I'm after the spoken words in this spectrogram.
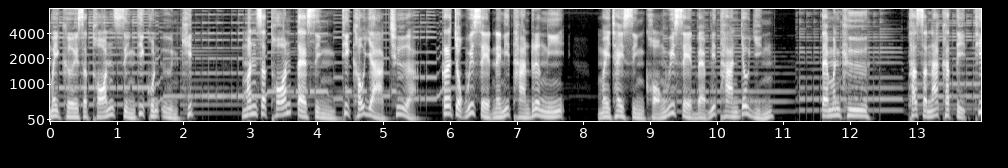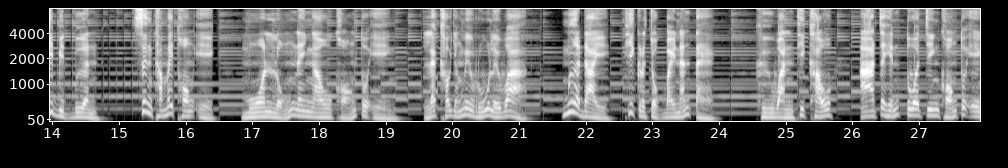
ไม่เคยสะท้อนสิ่งที่คนอื่นคิด มันสะท้อนแต่สิ่งที่เขาอยากเชื่อ กระจกวิเศษในนิทานเรื่องนี้ ไม่ใช่สิ่งของวิเศษแบบนิทานเจ้าหญิง แต่มันคือ ทัศนคติที่บิดเบือน ซึ่งทำให้ทองเอกมวนหลงในเงาของตัวเอง และเขายังไม่รู้เลยว่า เมื่อใดที่กระจกใบนั้นแตก คือวันที่เขาอาจจะเห็นตัวจริงของตัวเอง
